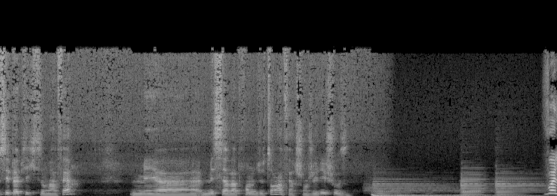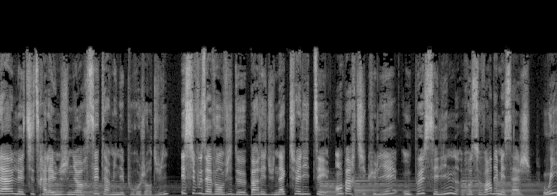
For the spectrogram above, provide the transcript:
ces papiers qu'ils ont à faire. Mais ça va prendre du temps à faire changer les choses. Voilà, le titre à la Une Junior, c'est terminé pour aujourd'hui. Et si vous avez envie de parler d'une actualité en particulier, on peut, Céline, recevoir des messages. Oui,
